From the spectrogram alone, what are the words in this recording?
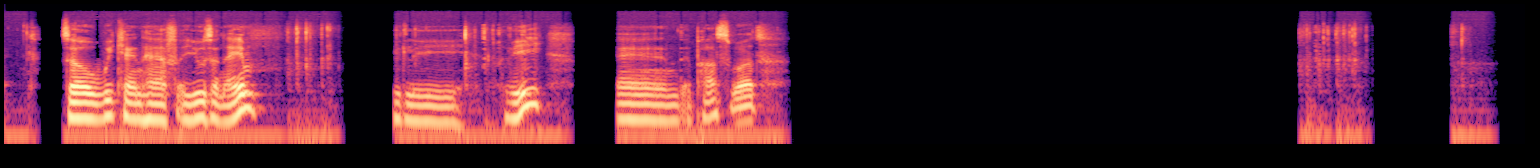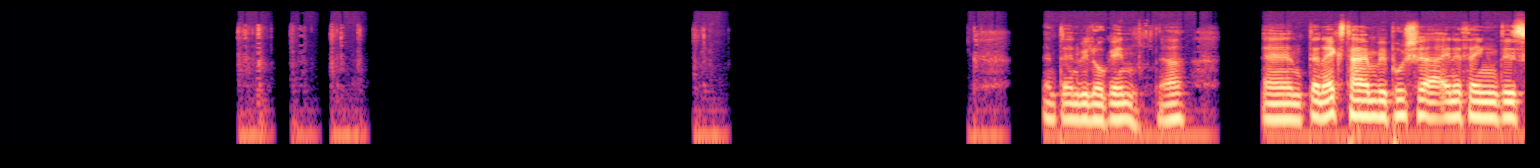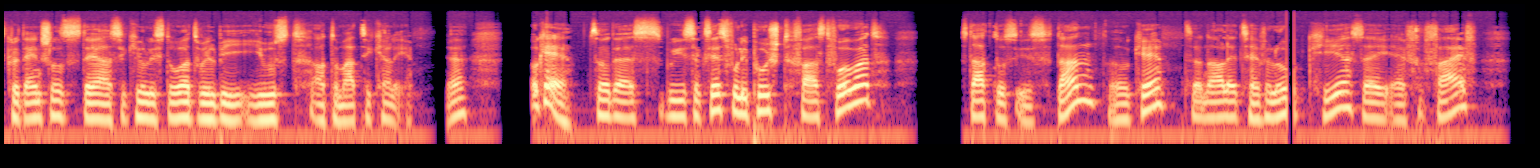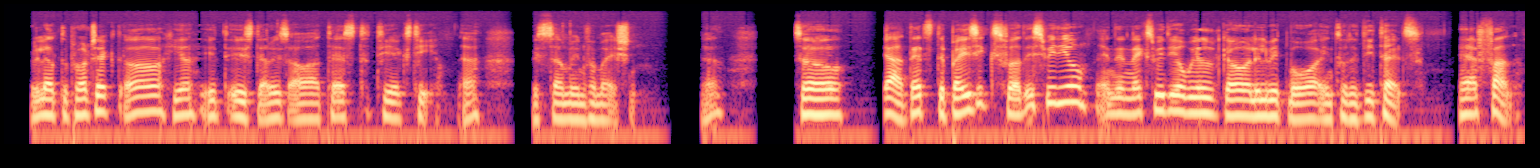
so we can have a username, v and a password. And then we log in yeah. And the next time we push uh, anything these credentials they are securely stored will be used automatically yeah. Okay so there's we successfully pushed fast forward. Status is done okay. So now let's have a look here say f5 reload the project. Oh here it is. There is our test txt yeah, with some information yeah. So yeah that's the basics for this video. And in the next video we'll go a little bit more into the details. Have fun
